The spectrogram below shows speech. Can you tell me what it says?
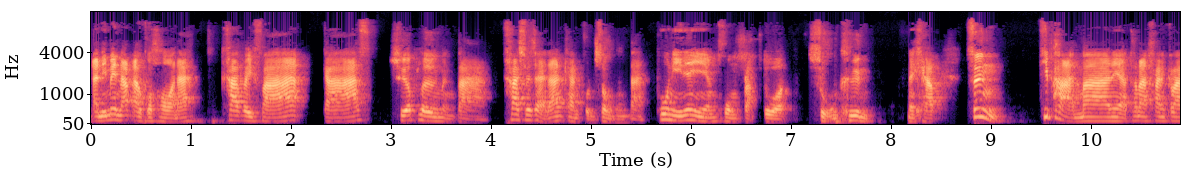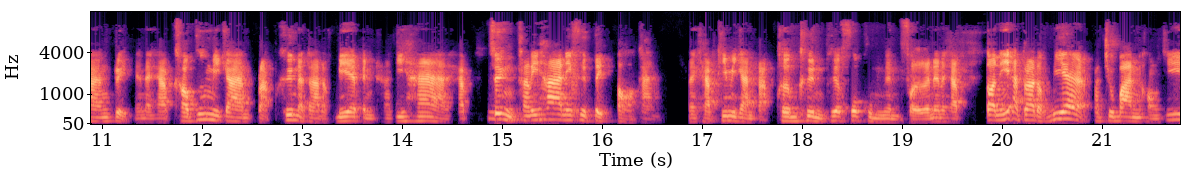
อันนี้ไม่นับแอลกอฮอล์นะค่าไฟฟ้าก๊าซเชื้อเพลิงต่างๆ ค่าใช้จ่ายด้านการขนส่งต่างๆ พวกนี้เนี่ยยังคงปรับตัวสูงขึ้นนะครับ ซึ่ง ที่ผ่านมาเนี่ยธนาคารกลางอังกฤษเนี่ยนะครับเขาเพิ่งมีการปรับขึ้นอัตราดอกเบี้ยเป็นครั้งที่5นะครับซึ่งครั้งที่ 5 นี่คือติดต่อกันนะครับที่มีการปรับเพิ่มขึ้นเพื่อควบคุมเงินเฟ้อเนี่ยนะครับ ตอนนี้อัตราดอกเบี้ยปัจจุบันของที่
